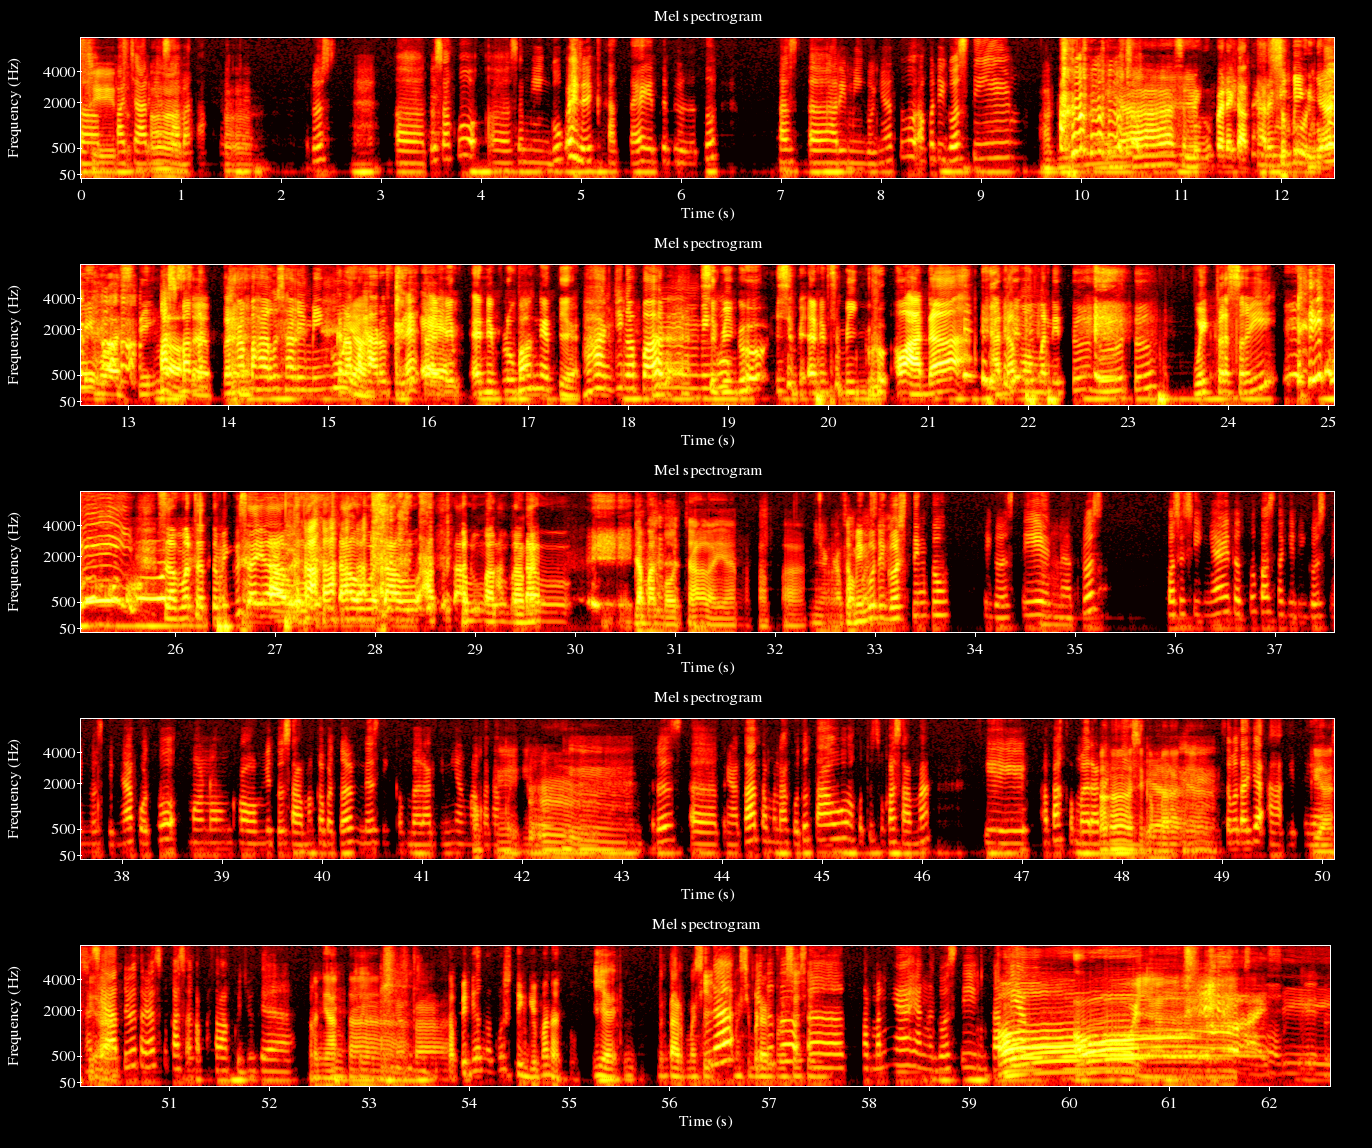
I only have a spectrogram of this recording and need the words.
eh, Si- pacarnya ah, sahabat aku Heeh. terus eh, terus aku eh, seminggu PDKT itu dulu tuh pas eh, hari minggunya tuh aku di ghosting aduh iya seminggu PDKT hari Seminggu. minggunya di posting pas loh. banget. Kenapa harus hari minggu kenapa ya? harus Eh, weekend? Enif, Enif lu banget ya. Anjing apaan minggu? Seminggu, semi, Enif seminggu. oh ada. Ada momen itu dulu tuh. Week anniversary. Selamat satu minggu sayang. Tahu tahu tahu aku tahu. Aduh, malu aku banget. tahu zaman bocah lah ya apa-apa. Ya, seminggu sih. di ghosting tuh? Di ghosting. Nah terus posisinya itu tuh pas lagi di ghosting ghostingnya aku tuh mau nongkrong gitu sama kebetulan ada si kembaran ini yang mantan aku Oke, itu. Hmm. Hmm. terus eh, ternyata temen aku tuh tahu aku tuh suka sama si apa kembaran Ah, ini si kembarannya. Sebut aja A gitu Iya, ya si nah, si A. A tuh ternyata suka sama, sama aku juga. Ternyata. Ternyata. tapi dia nggak ghosting gimana tuh? Iya, bentar masih enggak masih itu berada tuh eh, temennya yang ngeghosting tapi yang oh. Iya.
